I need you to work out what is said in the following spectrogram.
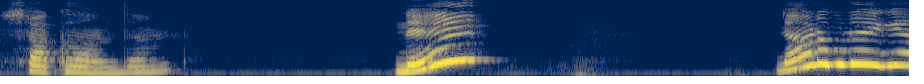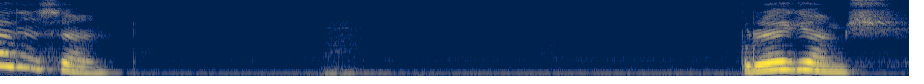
Saklandın. Ne? Ne ara buraya geldin sen? Buraya gelmiş.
